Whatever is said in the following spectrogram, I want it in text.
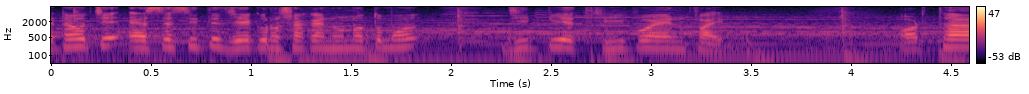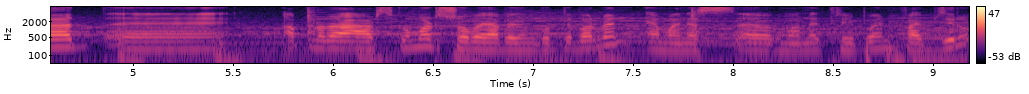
এটা হচ্ছে এসএসসিতে যে কোনো শাখায় ন্যূনতম জিপিএ থ্রি পয়েন্ট ফাইভ অর্থাৎ আপনারা আর্টস কমার্স সবাই আবেদন করতে পারবেন এ মাইনাস মানে থ্রি পয়েন্ট ফাইভ জিরো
